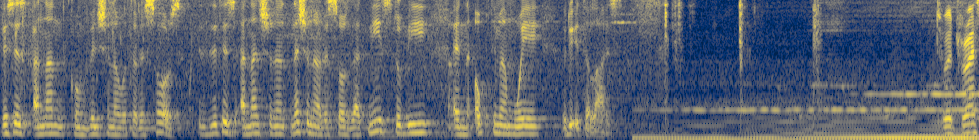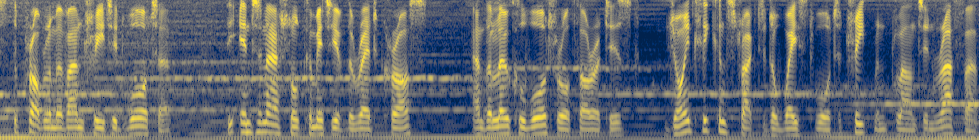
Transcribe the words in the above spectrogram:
this is a non-conventional water resource. This is a national, national resource that needs to be in an optimum way reutilized. To address the problem of untreated water, the International Committee of the Red Cross and the local water authorities jointly constructed a wastewater treatment plant in Rafah.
